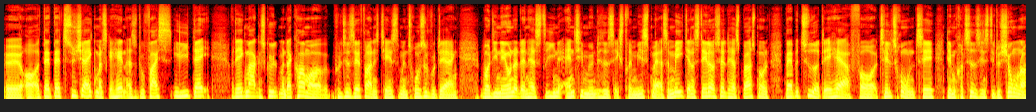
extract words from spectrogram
Øh, og der, der synes jeg ikke, man skal hen. Altså, du faktisk i lige dag, og det er ikke markens skyld, men der kommer politiets efterretningstjeneste med en trusselvurdering, hvor de nævner den her strigende antimyndighedsekstremisme. Altså, medierne stiller jo selv det her spørgsmål. Hvad betyder det her for tiltroen til demokratiets institutioner?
